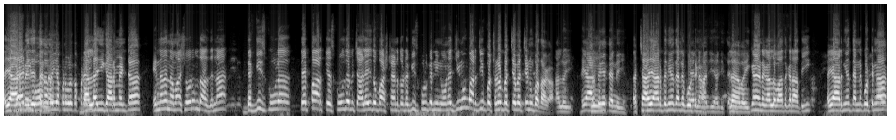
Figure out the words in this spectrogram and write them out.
1000 ਰੁਪਏ ਦੇ ਬਹੁਤ ਆ ਤਿੰਨ। ਬਾਈ ਆਪਣੇ ਕੋਲ ਕੱਪੜੇ। ਬਾਲਾ ਜੀ ਗਾਰਮੈਂਟ ਇਹਨਾਂ ਦਾ ਨਵਾਂ ਸ਼ੋਰੂਮ ਦੱਸ ਦਿੰਨਾ ਡੱਗੀ ਸਕੂਲ ਤੇ ਭਾਰਤੀ ਸਕੂਲ ਦੇ ਵਿਚਾਲੇ ਜਦੋਂ ਬੱਸ ਸਟੈਂਡ ਤੋਂ ਡੱਗੀ ਸਕੂਲ ਕਿੰਨੀ ਨੋਨ ਹੈ ਜਿਹਨੂੰ ਮਰਜ਼ੀ ਪੁੱਛ ਲਓ ਬੱਚੇ ਬੱਚੇ ਨੂੰ ਪਤਾਗਾ ਆ ਲੋ ਜੀ 1000 ਰੁਪਏ ਦੀਆਂ ਤਿੰਨ ਜੀ। ਅੱਛਾ 1000 ਰੁਪਏ ਦੀਆਂ ਤਿੰਨ ਕੋਟੀਆਂ। ਹਾਂਜੀ ਹਾਂਜੀ ਲੈ ਬਾਈ ਘੈਂਟ ਗੱਲਬਾਤ ਕਰਾਤੀ। 1000 ਦੀਆਂ ਤਿੰਨ ਕੋਟੀਆਂ।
